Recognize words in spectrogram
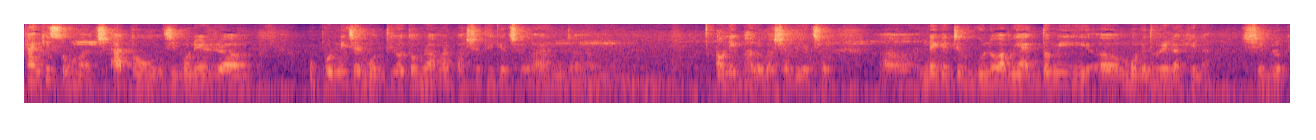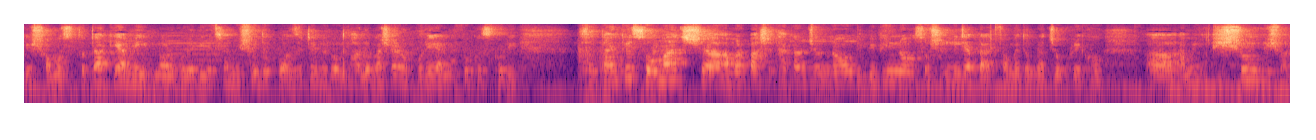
thank you so much এত জীবনের উপর নিচের মধ্যেও তোমরা আমার পাশে থেকেছো অ্যান্ড অনেক ভালোবাসা দিয়েছ। নেগেটিভগুলো আমি একদমই মনে ধরে রাখি না। সেগুলোকে, সমস্তটাকে আমি ইগনোর করে দিয়েছি। আমি শুধু পজিটিভ এবং ভালোবাসার উপরেই আমি ফোকাস করি। So thank you so much আমার পাশে থাকার জন্য বিভিন্ন সোশ্যাল মিডিয়া প্ল্যাটফর্মে তোমরা চোখ রেখো। আমি ভীষণ ভীষণ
